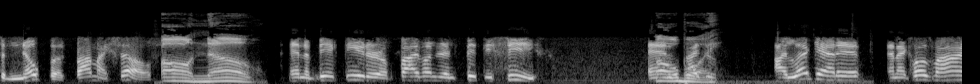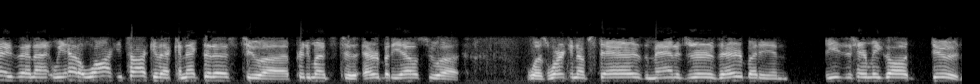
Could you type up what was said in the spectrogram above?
The Notebook by myself Oh, no. in a big theater of 550 seats. And oh, I, boy. just- I look at it, and I close my eyes, and I, we had a walkie-talkie that connected us to uh, pretty much to everybody else who uh, was working upstairs, the managers, everybody, and you just hear me go, dude,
